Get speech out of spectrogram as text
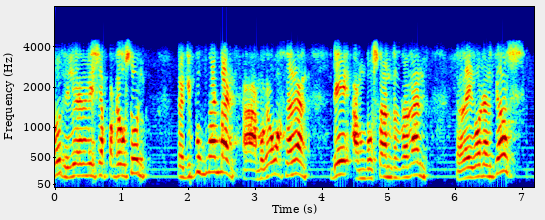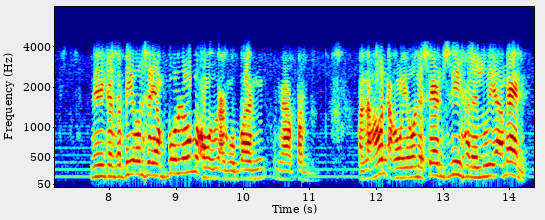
No dili na ni siya pagawson. Nagipugnan man ah magawas na lang. Di ambusan ta tanan Nalay ko ng Diyos. Ni kagabion sa iyang pulong o ang uban nga pag panahon? Akong iulis MC hallelujah. Amen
